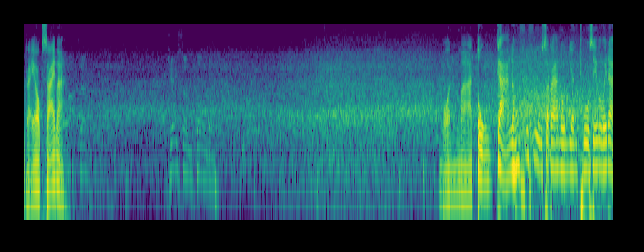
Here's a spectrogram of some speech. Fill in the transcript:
ไหลออกซ้ายมา บอลมาตรงกลางแล้วสรานนยังโชว์เซฟเอาไว้ได้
